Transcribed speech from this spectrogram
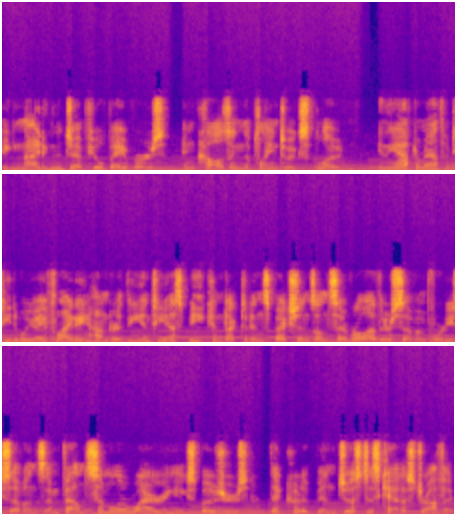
igniting the jet fuel vapors and causing the plane to explode. In the aftermath of TWA Flight 800, the NTSB conducted inspections on several other 747s and found similar wiring exposures that could have been just as catastrophic.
